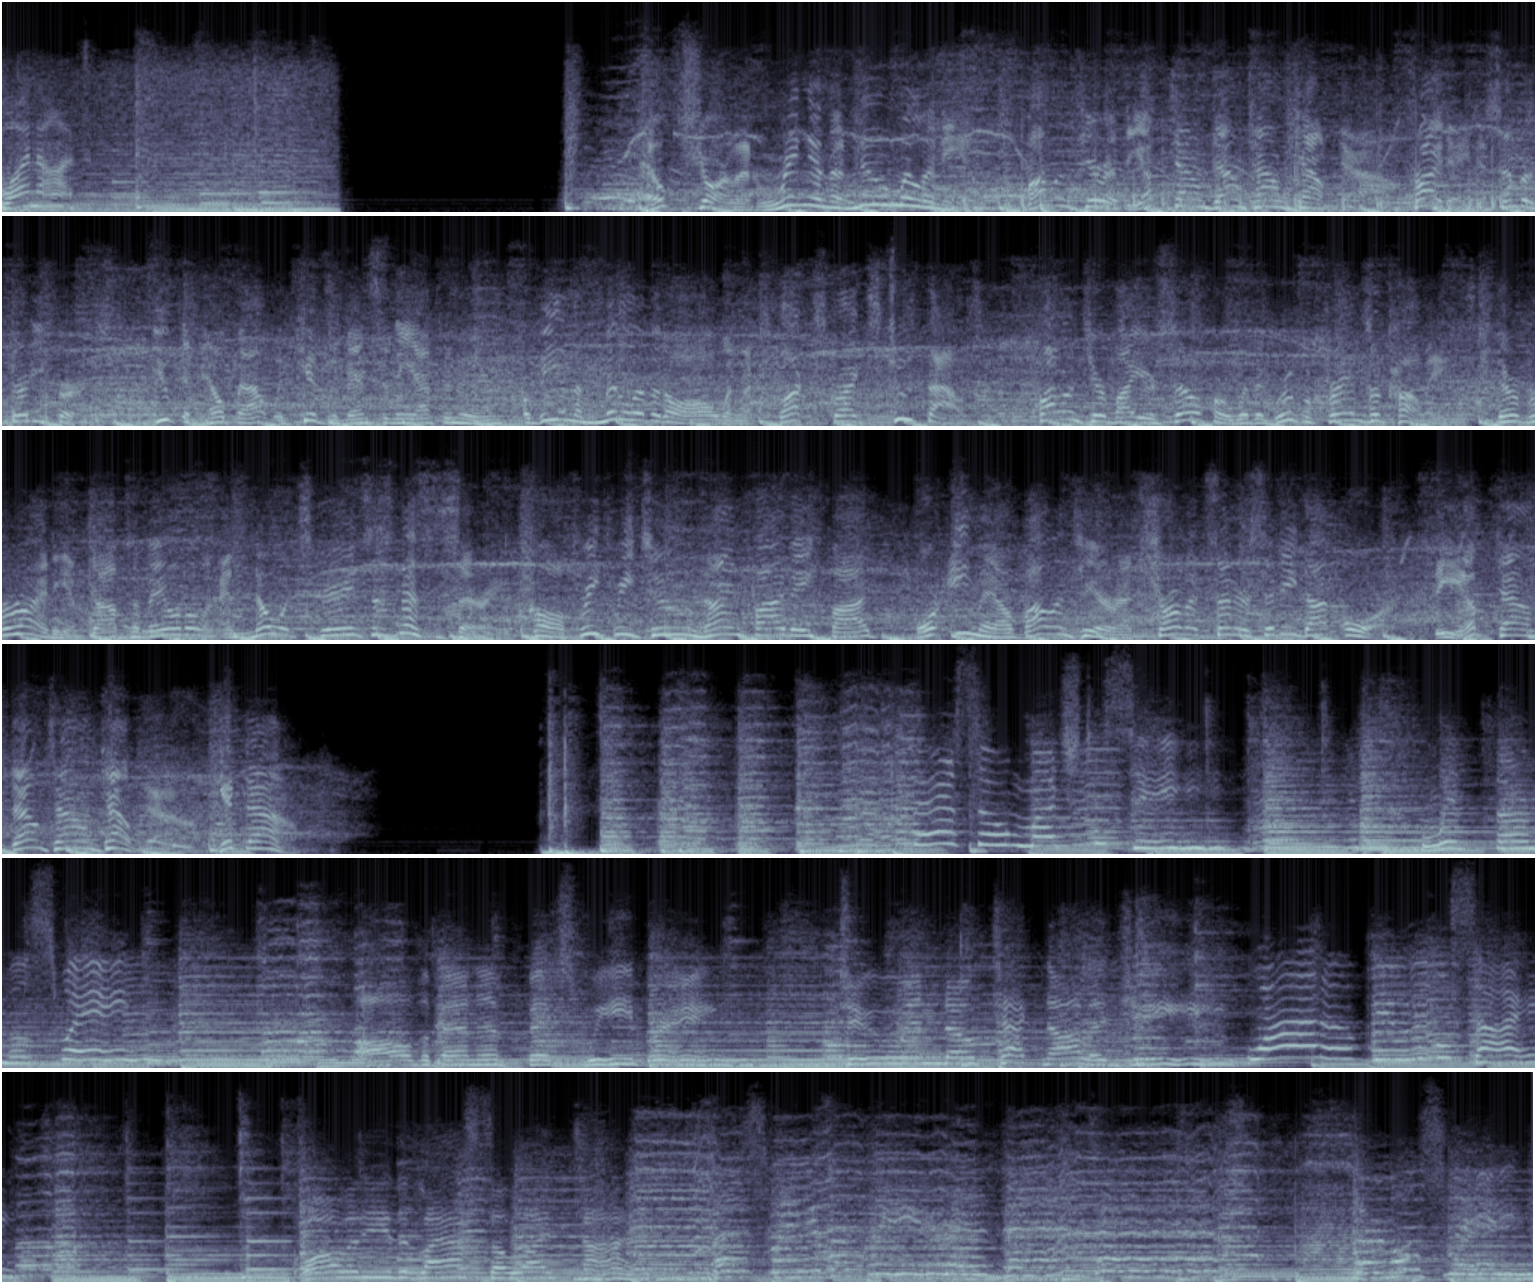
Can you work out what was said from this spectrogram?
Why not? Help Charlotte ring in the new millennium. Volunteer at the Uptown Downtown Countdown, Friday, December 31st. You can help out with kids' events in the afternoon or be in the middle of it all when the clock strikes 2000. Volunteer by yourself or with a group of friends or colleagues. There are a variety of jobs available and no experience is necessary. Call 332-9585 or email volunteer at charlottecentercity.org. The Uptown Downtown Countdown. Get down. The benefits we bring to window technology. What a beautiful sight. Quality that lasts a lifetime. The swing is a clear advantage. Thermal swing.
